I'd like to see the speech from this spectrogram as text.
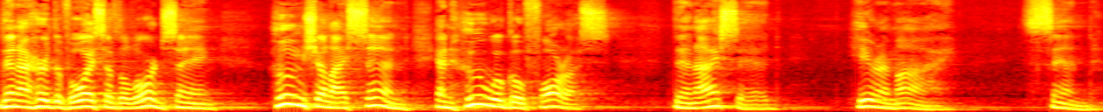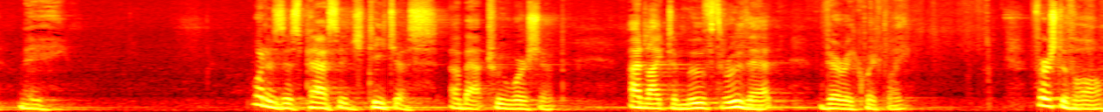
Then I heard the voice of the Lord saying, Whom shall I send, and who will go for us? Then I said, Here am I Send me. What does this passage teach us about true worship? I'd like to move through that very quickly. First of all,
